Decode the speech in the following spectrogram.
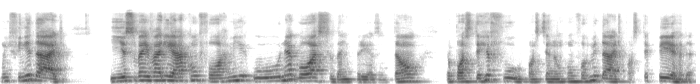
uma infinidade. E isso vai variar conforme o negócio da empresa. Então, eu posso ter refúgio, posso ter não conformidade, posso ter perda,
